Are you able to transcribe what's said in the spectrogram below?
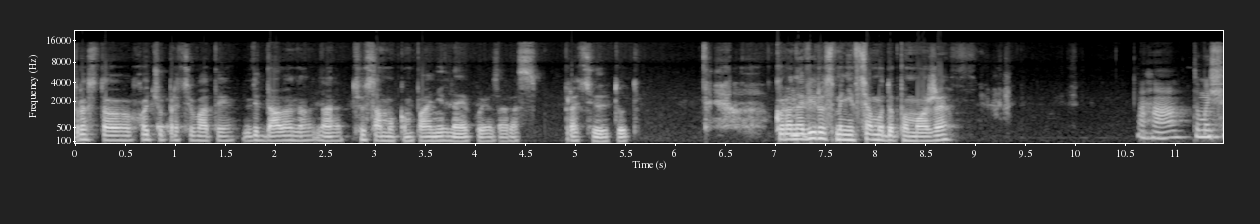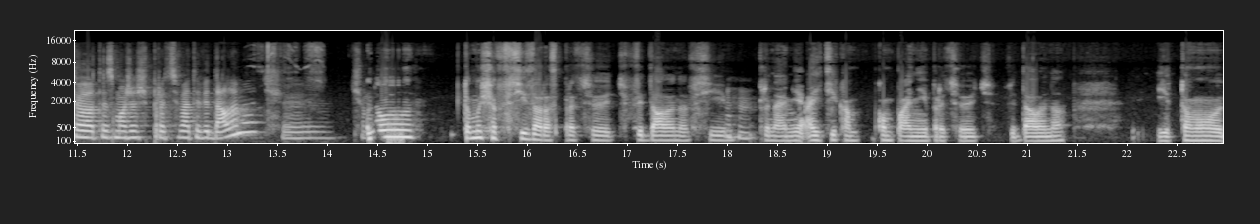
Просто хочу працювати віддалено на цю саму компанію, на яку я зараз працюю тут. Коронавірус мені в цьому допоможе. Ага, тому що ти зможеш працювати віддалено? Чи чому? Ну, тому що всі зараз працюють віддалено, всі, Мгм. принаймні, it компанії працюють віддалено, і тому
